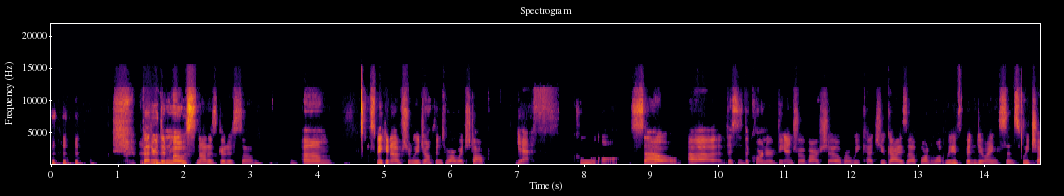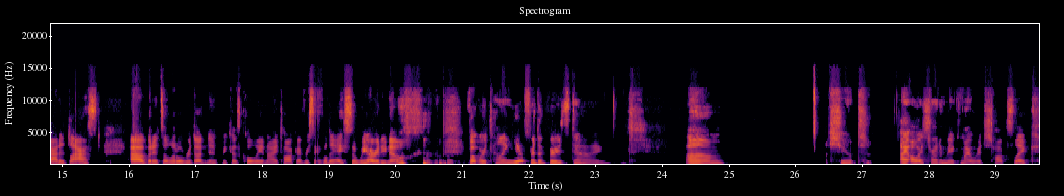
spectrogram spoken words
better than most, not as good as some. Um, speaking of, should we jump into our witch talk? Yes. Cool. So, uh, this is the corner of the intro of our show where we catch you guys up on what we've been doing since we chatted last. Uh, but it's a little redundant because Koli and I talk every single day, so we already know. but we're telling you for the first time. Um, shoot. I always try to make my witch talks like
